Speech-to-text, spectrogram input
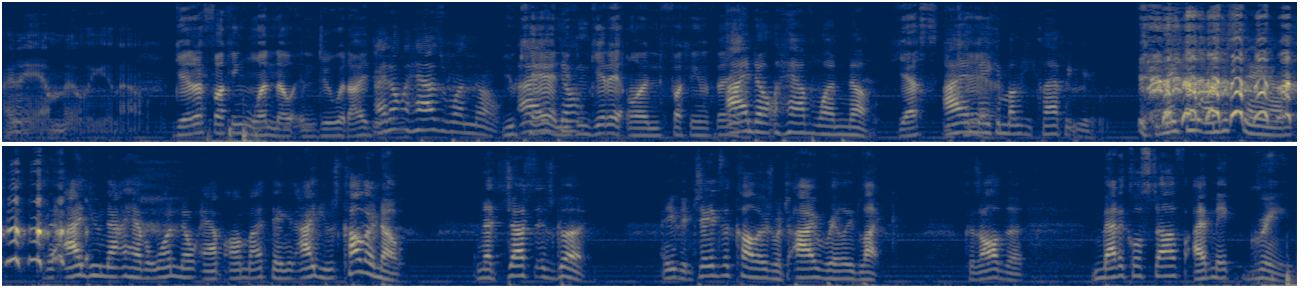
I am million out. Get a fucking OneNote and do what I do. I don't have OneNote. You can. You can get it on fucking thing. I don't have one note. yes, I am can. making monkey clap at you. To make you understand that I do not have a OneNote app on my thing, and I use Color Note, and that's just as good. And you can change the colors, which I really like. Because all the medical stuff, I make green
